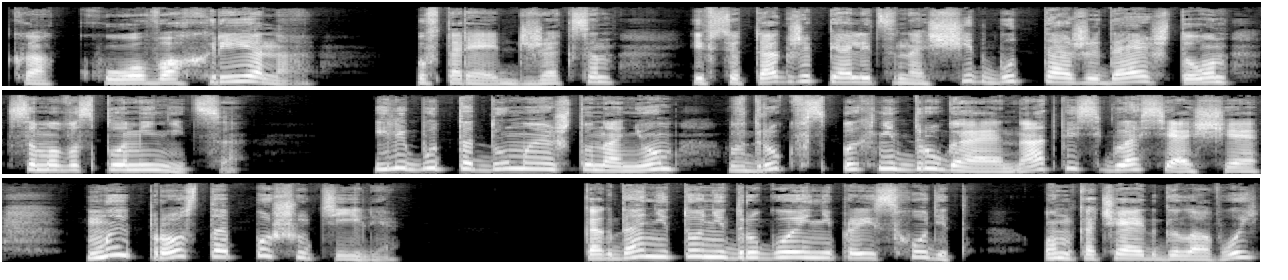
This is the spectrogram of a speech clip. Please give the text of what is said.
«Какого хрена?» — повторяет Джексон и все так же пялится на щит, будто ожидая, что он самовоспламенится. Или будто думая, что на нем вдруг вспыхнет другая надпись, гласящая «Мы просто пошутили». Когда ни то, ни другое не происходит, он качает головой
